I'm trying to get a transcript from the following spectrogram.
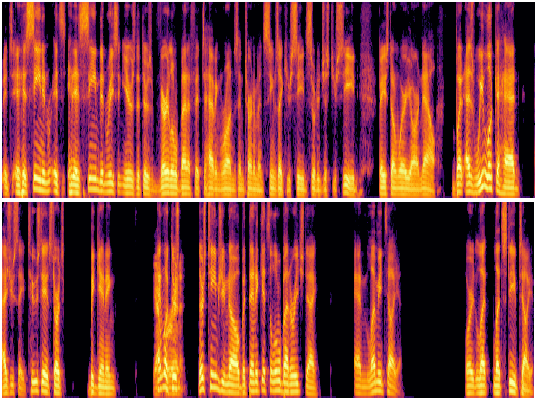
it's it has seen in it's it has seemed in recent years that there's very little benefit to having runs in tournaments. Seems like your seed's sort of just your seed based on where you are now. But as we look ahead, as you say, Tuesday it starts beginning. Yeah, and look, there's there's teams you know, but then it gets a little better each day. And let me tell you, or let let Steve tell you,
